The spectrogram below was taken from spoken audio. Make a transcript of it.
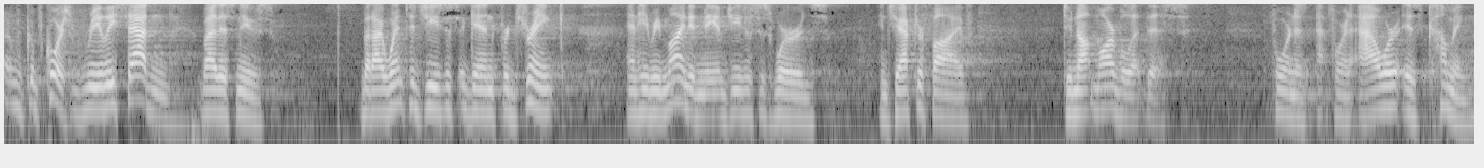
of course, really saddened by this news. But I went to Jesus again for drink, and he reminded me of Jesus' words in chapter 5 Do not marvel at this, for an, for an hour is coming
